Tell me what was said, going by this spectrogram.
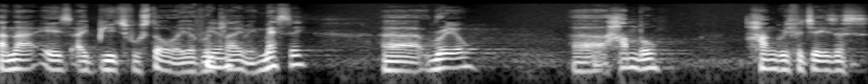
and that is a beautiful story of Yeah. reclaiming messy, uh, real, uh, humble, hungry for Jesus,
